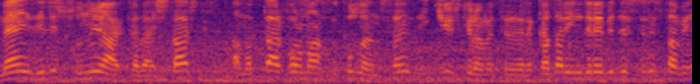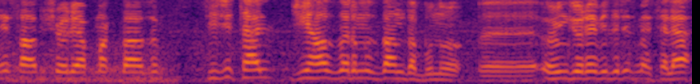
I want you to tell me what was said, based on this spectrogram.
menzili sunuyor arkadaşlar. Ama performanslı kullanırsanız 200 kilometrelere kadar indirebilirsiniz. Tabi hesabı şöyle yapmak lazım. Dijital cihazlarımızdan da bunu e, öngörebiliriz. Mesela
